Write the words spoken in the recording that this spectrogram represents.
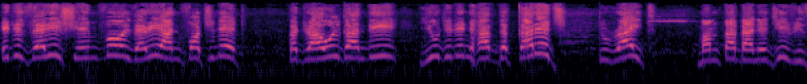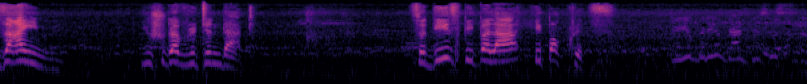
It is very shameful, very unfortunate. But Rahul Gandhi, you didn't have the courage to write Mamta Banerjee resign. You should have written that. So these people are hypocrites. Do you believe that this is uh,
